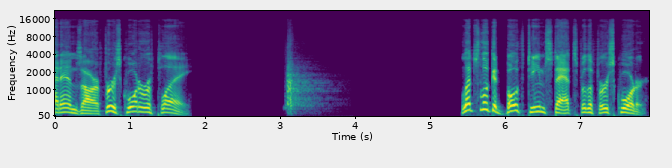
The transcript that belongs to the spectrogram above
That ends our first quarter of play. Let's look at both team stats for the first quarter.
